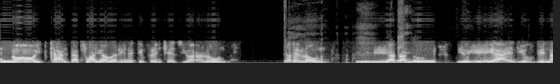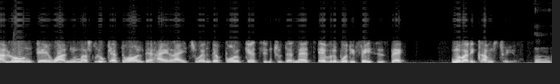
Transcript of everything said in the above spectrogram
No, it can't. That's why you are wearing a different jersey. You are alone, man. You are alone. You are alone. You, you, yeah, and you've been alone day one. You must look at all the highlights when the ball gets into the net. Everybody faces back. Nobody comes to you.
